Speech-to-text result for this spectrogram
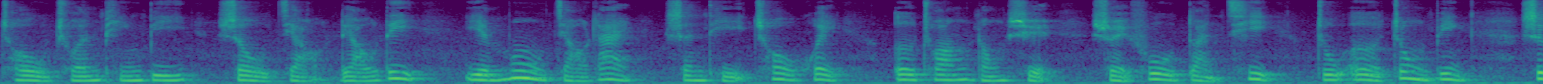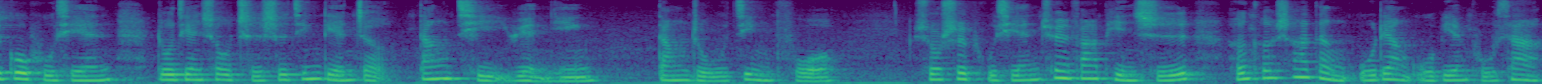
丑唇平鼻，手脚寥厉，眼目皎赖，身体臭秽，恶疮脓血，水腹短气，诸恶重病。是故普贤若见受持是经典者，当起远迎，当如敬佛。说是普贤劝发品时，恒河沙等无量无边菩萨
